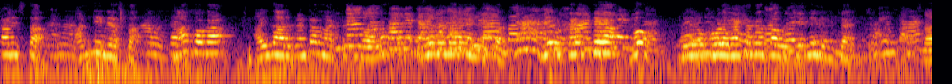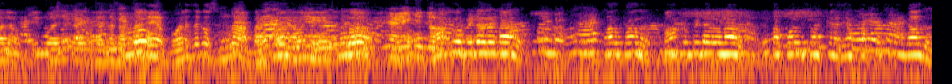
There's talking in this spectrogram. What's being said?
ఇస్తా. అన్ని చేస్తా నాకు ఒక ఐదారు గంటలు నాకు మీరు కరెక్ట్గా మీరు మూడు గంటల కదా వచ్చింది నేను మాకు బిడ్డలు ఉన్నారు. కాదు కాదు మాకు బిడ్డలు ఉన్నారు. ఇంత పోలీసులు వచ్చారు కాదు.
